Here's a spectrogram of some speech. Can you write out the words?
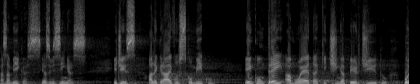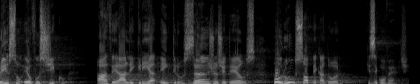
as amigas e as vizinhas e diz, alegrai-vos comigo, encontrei a moeda que tinha perdido, por isso eu vos digo, haverá alegria entre os anjos de Deus por um só pecador que se converte.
